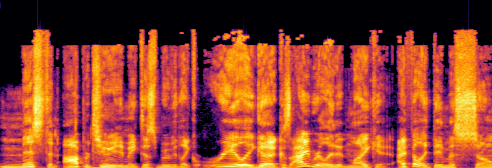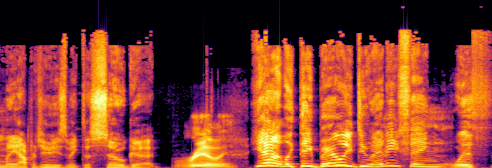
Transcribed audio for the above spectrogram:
missed an opportunity to make this movie like really good because I really didn't like it. I felt like they missed so many opportunities to make this so good. Really? Yeah, like they barely do anything with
